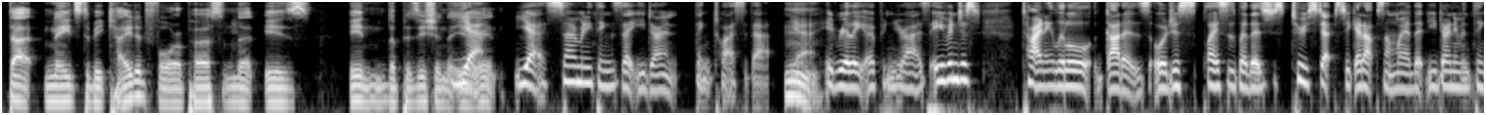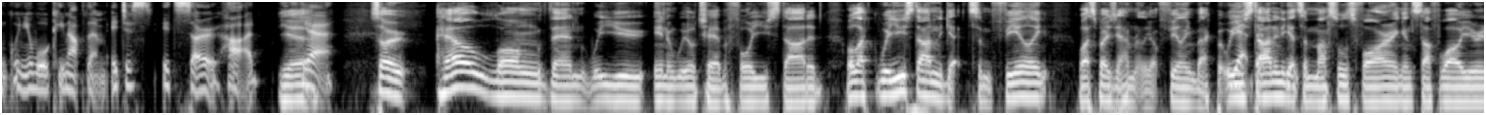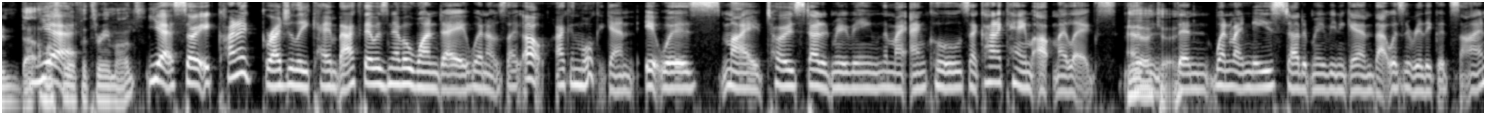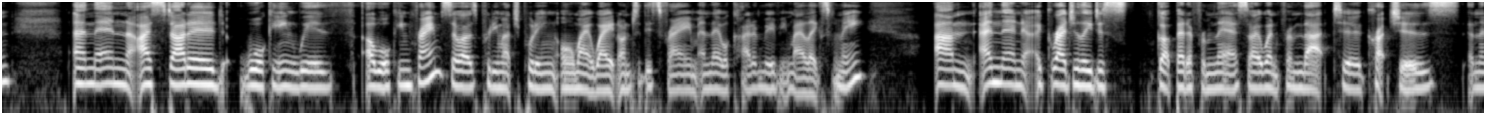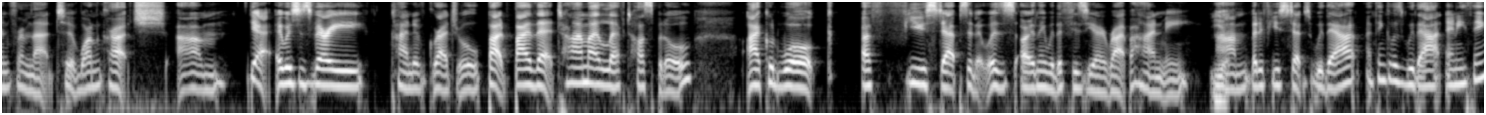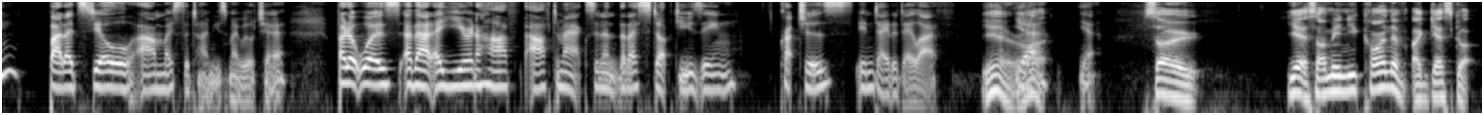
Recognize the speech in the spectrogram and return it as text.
that needs to be catered for a person that is in the position that you're in. Yeah. So many things that you don't think twice about. Mm. Yeah. It really opened your eyes. Even just tiny little gutters or just places where there's just two steps to get up somewhere that you don't even think when you're walking up them. It just, it's so hard. Yeah. Yeah. So how long then were you in a wheelchair before you started, or like were you starting to get some feeling? Well, I suppose you haven't really got feeling back, but were Yeah, you starting to get some muscles firing and stuff while you were in that Yeah. hospital for three months? Yeah, so it kind of gradually came back. There was never one day when I was like, oh, I can walk again. It was my toes started moving, then my ankles, I kind of came up my legs. Yeah, and okay. then when my knees started moving again, that was a really good sign. And then I started walking with a walking frame. So I was pretty much putting all my weight onto this frame and they were kind of moving my legs for me. Um, and then I gradually just got better from there. So I went from that to crutches and then from that to one crutch. Um, yeah, it was just very kind of gradual. But by that time I left hospital, I could walk a few steps and it was only with a physio right behind me. Yeah. Um, but a few steps without, I think it was without anything, but I'd still um, most of the time use my wheelchair. But it was about a year and a half after my accident that I stopped using crutches in day to day life. Yeah, right. Yeah. Yeah. So, yeah, so I mean, you kind of, I guess, got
